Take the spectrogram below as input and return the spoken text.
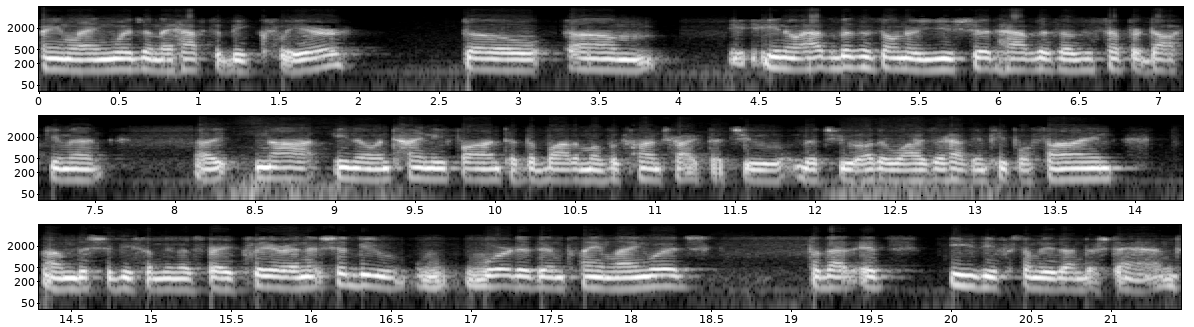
plain language and they have to be clear. So, um, you know, as a business owner, you should have this as a separate document, uh, not you know in tiny font at the bottom of a contract that you that you otherwise are having people sign. Um, this should be something that's very clear, and it should be worded in plain language so that it's easy for somebody to understand.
